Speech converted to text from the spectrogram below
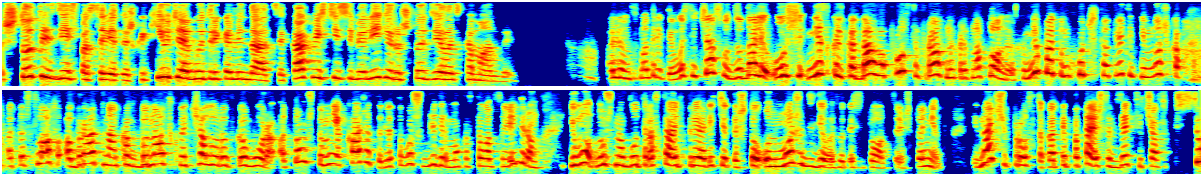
Что ты здесь посоветуешь? Какие у тебя будут рекомендации? Как вести себя лидеру? Что делать с командой? Ален, смотрите, вы сейчас вот задали несколько, да, вопросов разных, разноплановых, и мне поэтому хочется ответить немножко, отослав обратно как бы нас к началу разговора, о том, что мне кажется, для того, чтобы лидер мог оставаться лидером, ему нужно будет расставить приоритеты, что он может сделать в этой ситуации, что нет. Иначе просто, когда ты пытаешься взять сейчас все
